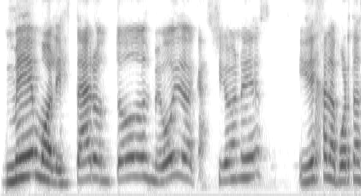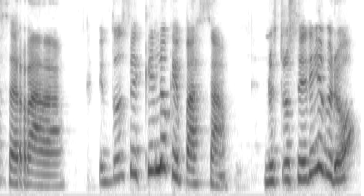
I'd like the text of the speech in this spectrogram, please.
me molestaron todos, me voy de vacaciones y deja la puerta cerrada. Entonces, ¿qué es lo que pasa? Nuestro cerebro,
